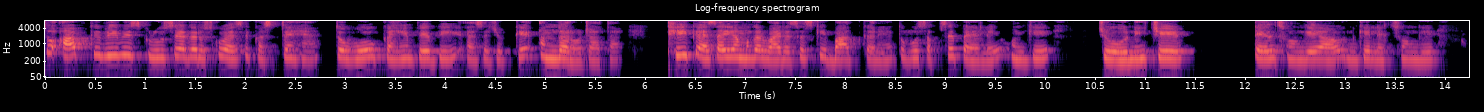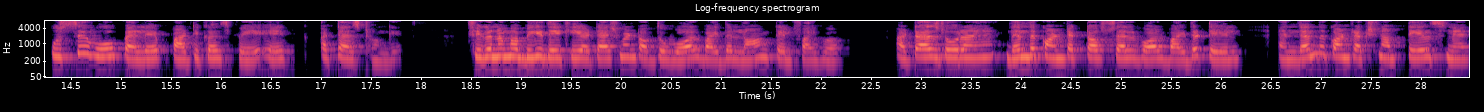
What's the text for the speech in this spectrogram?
तो आप कभी भी स्क्रू से अगर उसको ऐसे कसते हैं तो वो कहीं पे भी ऐसे चुपके अंदर हो जाता है। ठीक ऐसा ही हम अगर वायरसेस की बात करें तो वो सबसे पहले उनके जो नीचे टेल्स होंगे या उनके लेग्स होंगे, उससे वो पहले पार्टिकल्स पे एक अटैच्ड होंगे। फिगर नंबर बी देखिए attachment of the wall by the long tail fibre attached हो रहे हैं then the contact of cell wall by the tail and then the contraction of tails ने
